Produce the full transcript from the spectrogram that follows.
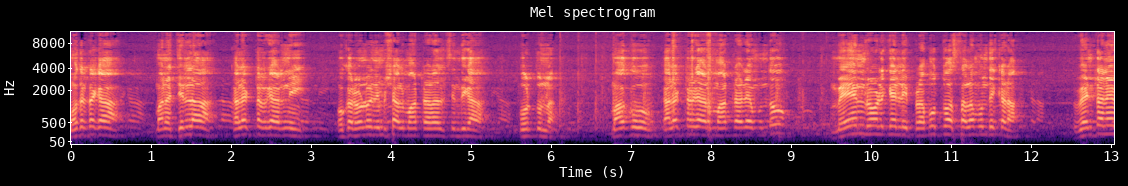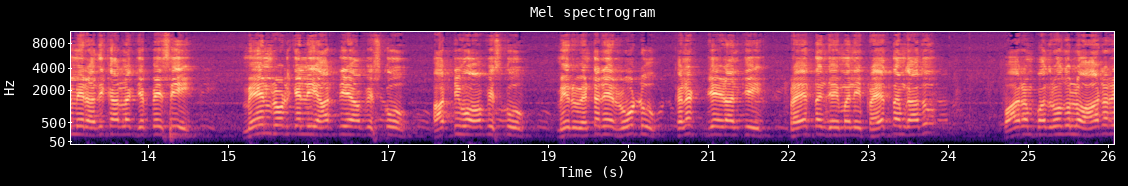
మొదటగా మన జిల్లా కలెక్టర్ గారిని ఒక రెండు నిమిషాలు మాట్లాడాల్సిందిగా కోరుతున్నా. మాకు కలెక్టర్ గారు మాట్లాడే ముందు మెయిన్ రోడ్కి వెళ్ళి ప్రభుత్వ స్థలం ఉంది ఇక్కడ. వెంటనే మీరు అధికారులకు చెప్పేసి మెయిన్ రోడ్కి వెళ్ళి ఆర్టీఏ ఆఫీస్కు ఆర్టీఓ ఆఫీస్కు మీరు వెంటనే రోడ్డు కనెక్ట్ చేయడానికి ప్రయత్నం చేయమని ప్రయత్నం కాదు వారం పది రోజుల్లో ఆర్డర్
